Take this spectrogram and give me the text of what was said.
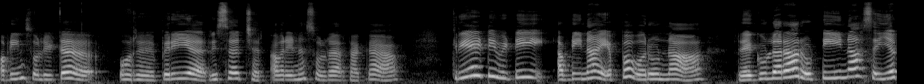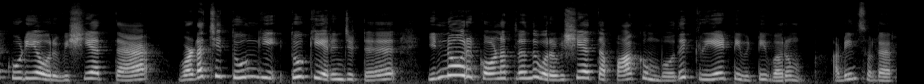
அப்படின்னு சொல்லிட்டு ஒரு பெரிய ரிசர்ச்சர் அவர் என்ன சொல்கிறாருனாக்கா க்ரியேட்டிவிட்டி அப்படின்னா எப்போ வரும்னா ரெகுலராக ரொட்டீனாக செய்யக்கூடிய ஒரு விஷயத்த உடச்சி தூங்கி தூக்கி எறிஞ்சிட்டு இன்னொரு கோணத்துலேருந்து ஒரு விஷயத்தை பார்க்கும்போது க்ரியேட்டிவிட்டி வரும் அப்படின்னு சொல்கிறார்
